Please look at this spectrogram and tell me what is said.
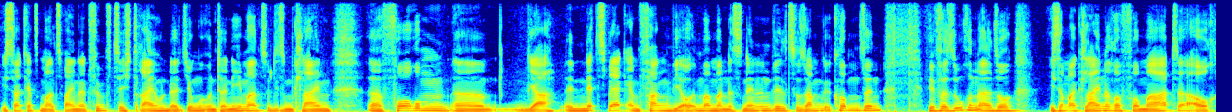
ich sage jetzt mal 250, 300 junge Unternehmer zu diesem kleinen äh, Forum, äh, ja, Netzwerkempfang, wie auch immer man es nennen will, zusammengekommen sind. Wir versuchen also, ich sag mal, kleinere Formate auch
